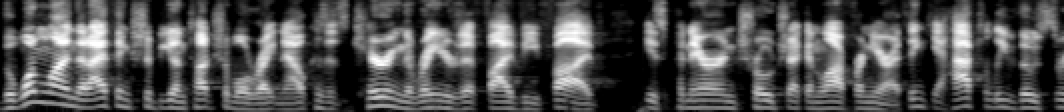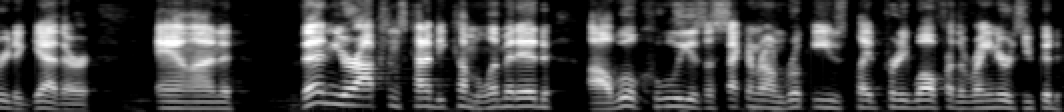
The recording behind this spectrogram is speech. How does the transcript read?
the one line that I think should be untouchable right now because it's carrying the Rangers at 5v5 is Panarin, Trocheck, and Lafreniere. I think you have to leave those three together. And then your options kind of become limited. Uh, Will Cuylle is a second round rookie who's played pretty well for the Rangers. You could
